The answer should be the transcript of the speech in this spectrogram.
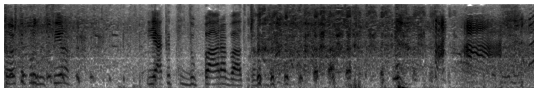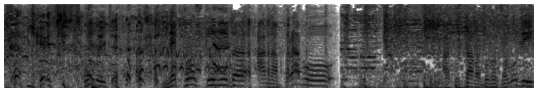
Той ще продуцира. Яката допара, батко. Гере, чисто лудайте. Не просто луда, а направо... Ако става дума за луди, ли?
